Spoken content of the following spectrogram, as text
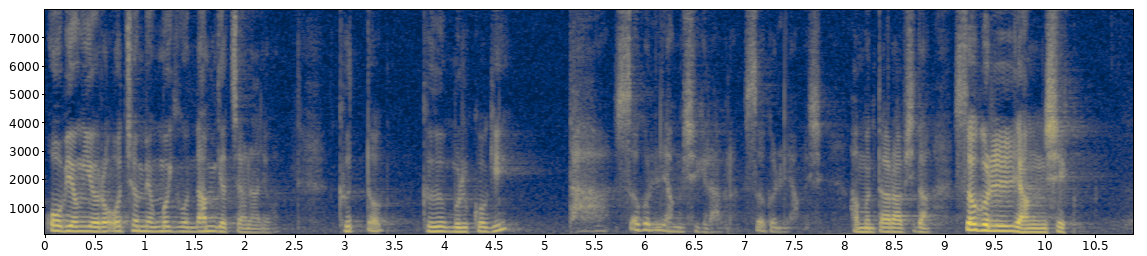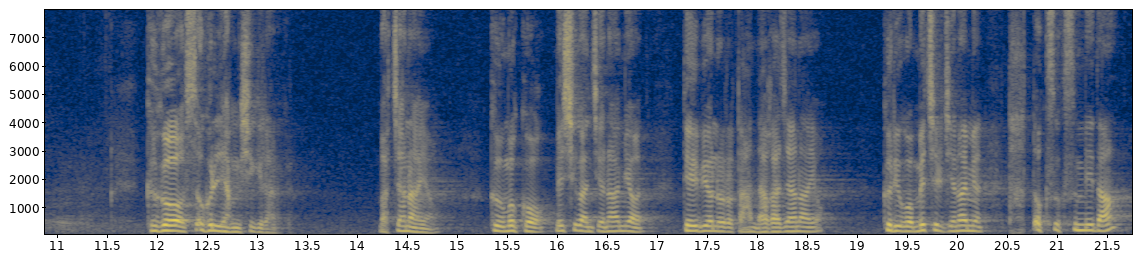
오병이어로 5천 명 먹이고 남겼잖아요. 그 떡, 그 물고기 다 썩을 양식이라 그래. 썩을 양식. 한번 따라합시다. 썩을 양식. 그거 썩을 양식이라는 거예요. 맞잖아요. 그거 먹고 몇 시간 지나면 대변으로 다 나가잖아요. 그리고 며칠 지나면 다 떡 썩습니다.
